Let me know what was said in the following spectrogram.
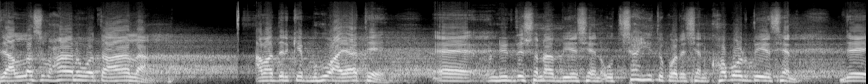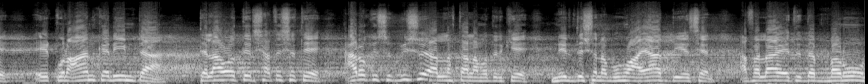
যে আল্লাহ সুবহান ও তাআলা আমাদেরকে বহু আয়াতে এ, নির্দেশনা দিয়েছেন উৎসাহিত করেছেন খবর দিয়েছেন যে এই কোরআন করিমটা তেলাওয়াতের সাথে সাথে আরও কিছু বিষয় আল্লাহ তালা আমাদেরকে নির্দেশনা বহু আয়াত দিয়েছেন। আফালা এতেদাব্বারুন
